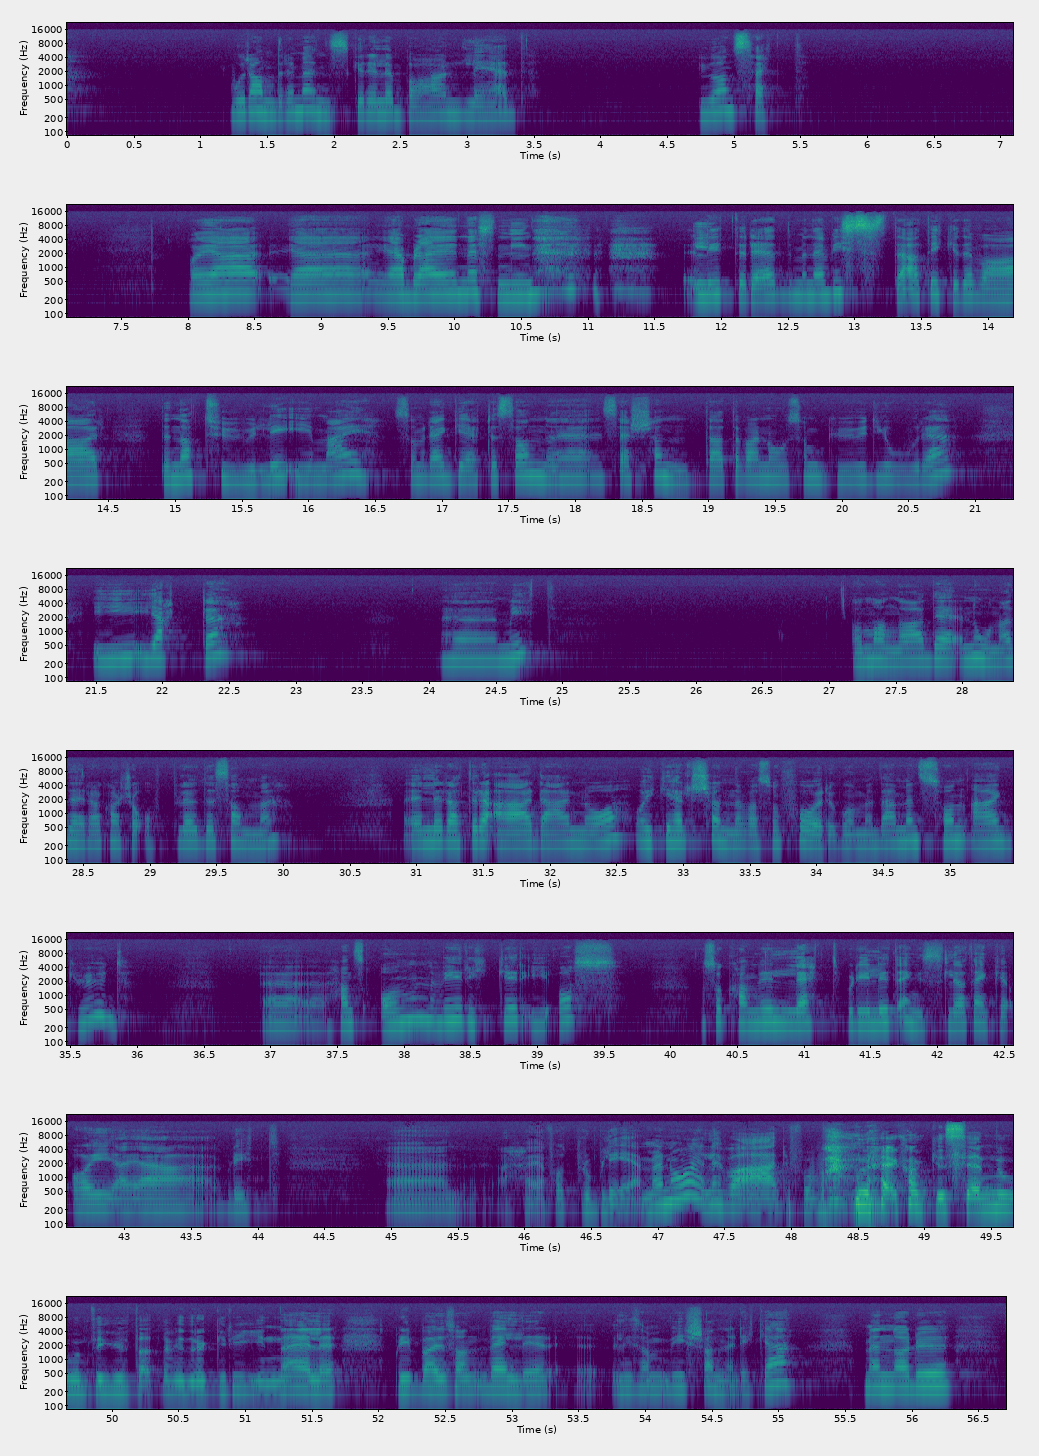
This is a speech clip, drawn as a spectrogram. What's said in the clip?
hvor andre mennesker eller barn led. Uansett. Og jeg, jeg, jeg blei nesten litt redd, men jeg visste at ikke det var det naturlig i meg som reagerte sånn. Så jeg skjønte at det var noe som Gud gjorde i hjertet eh, mitt. Og av de, noen av dere har kanskje opplevd det samme. Eller at dere er der nå og ikke helt skjønner hva som foregår med deg. Men sånn er Gud. Eh, hans ånd virker i oss. Og så kan vi lett bli litt engstelige og tenke Oi, jeg er blitt har jeg fått problemer nå, eller hva er det for Jeg kan ikke se noen ting uten at jeg begynner å grine. Eller blir bare sånn veldig eh, liksom, Vi skjønner det ikke. Men når du,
